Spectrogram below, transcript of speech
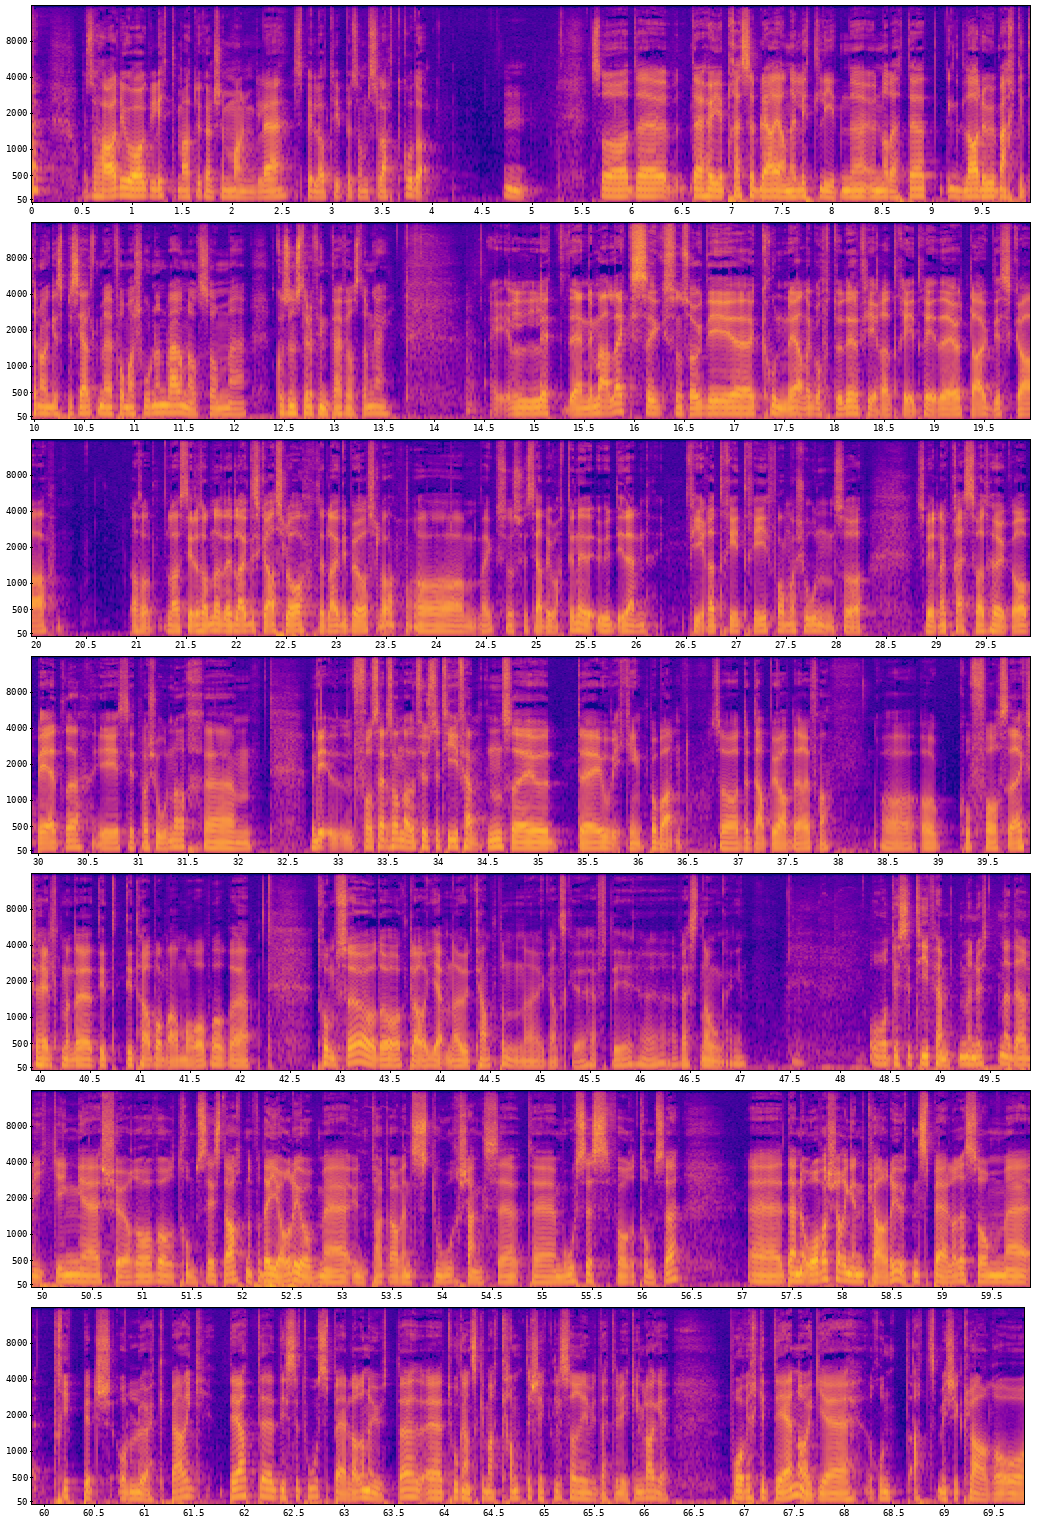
Og så har de jo òg litt med at du kanskje mangler spillertype som Slatko, da. Så det, det høye presset blir gjerne litt lidende under dette. La du merke til noe spesielt med formasjonen, Werner? Som, eh, hvordan syns du det funka i første omgang? Jeg er litt enig med Alex. Jeg syns òg de eh, kunne gjerne gått ut i en 4-3-3. Det er jo et lag de skal Altså, la oss si det sånn, det er et lag de skal slå. Det er et lag de bør slå. Og jeg syns hvis de hadde gått inn ut i den 4-3-3-formasjonen, så, så ville nok presset vært høyere og bedre i situasjoner. Um, men de, for å si det sånn, de første 10-15 så er jo det er jo Viking på banen. Så det dabber jo av derifra. Og, og hvorfor ser jeg ikke helt, men det, de, de tar bare marmor over eh, Tromsø, og da klarer å jevne ut kampen eh, ganske heftig eh, resten av omgangen. Og disse 10-15 minuttene der Viking eh, kjører over Tromsø i starten, for det gjør de jo med unntak av en stor sjanse til Moses for Tromsø. Denne overkjøringen klarer de uten spillere som Trippic og Løkberg. Det at disse to spillerne er ute, to ganske markante skikkelser i dette vikinglaget, påvirker det noe rundt at vi ikke klarer å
